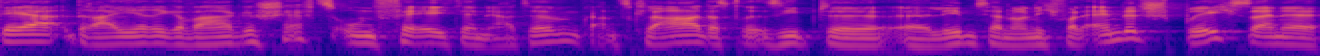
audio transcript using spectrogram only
der Dreijährige war geschäftsunfähig, denn er hatte ganz klar das siebte äh, Lebensjahr noch nicht vollendet. Sprich, seine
